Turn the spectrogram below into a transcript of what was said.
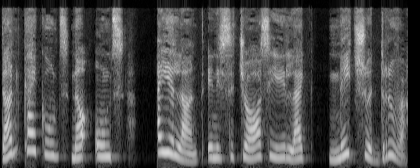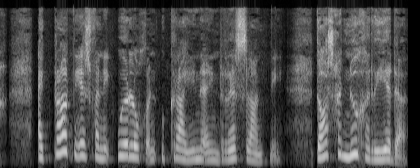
Dan kyk ons na ons eie land en die situasie hier lyk net so droewig. Ek praat nie eers van die oorlog in Oekraïne en Rusland nie. Daar's genoeg redes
